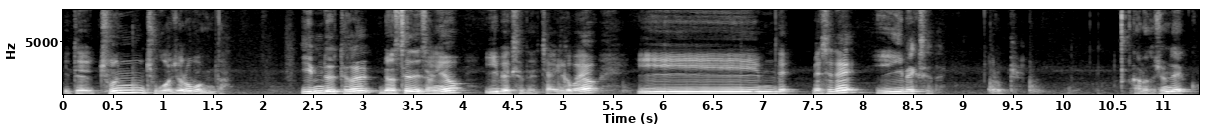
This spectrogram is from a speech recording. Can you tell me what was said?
이때 준주거조로 봅니다. 임대주택을 몇 세대 이상이요? 200세대. 자, 읽어봐요. 임대 몇 세대? 200세대. 이렇게 알아두시면 되겠고.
